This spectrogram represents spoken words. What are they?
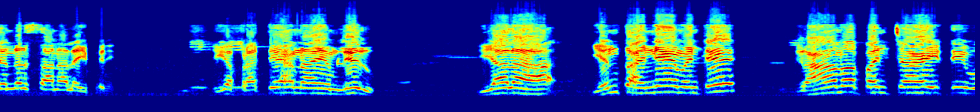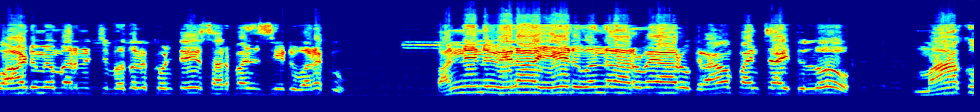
జనరల్ స్థానాలు అయిపోయినాయి. ఇక ప్రత్యామ్నాయం లేదు. ఇవాళ ఎంత అన్యాయం అంటే గ్రామ పంచాయతీ వార్డు మెంబర్ నుంచి మొదలుకుంటే సర్పంచ్ సీటు వరకు పన్నెండు వేల ఏడు వందల అరవై ఆరు గ్రామ పంచాయతీల్లో మాకు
